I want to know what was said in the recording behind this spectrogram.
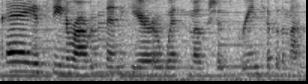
Hey, it's Dina Robertson here with Moksha's Green Tip of the Month,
